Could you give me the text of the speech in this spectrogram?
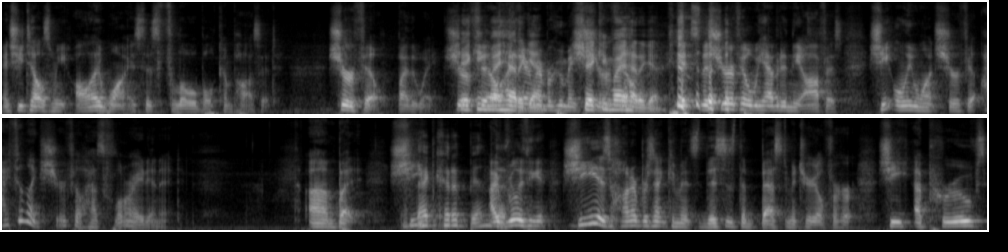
and she tells me all I want is this flowable composite. Surefill, by the way. Shaking Surefill, my head I can't again. remember who makes Shaking my Surefill. head again. it's the Surefill. We have it in the office. She only wants Surefill. I feel like Surefill has fluoride in it. Um, but she that could have been. I the- really think it, she is 100% convinced this is the best material for her. She approves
